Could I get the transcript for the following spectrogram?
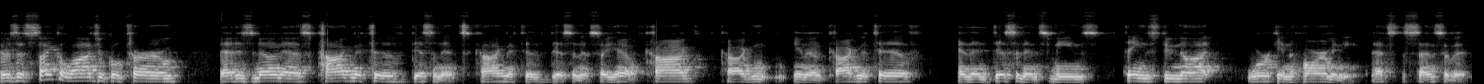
There's a psychological term that is known as cognitive dissonance. Cognitive dissonance. So you have cog cogn- you know, cognitive, and then dissonance means things do not work in harmony. That's the sense of it.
